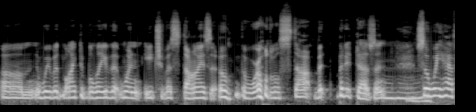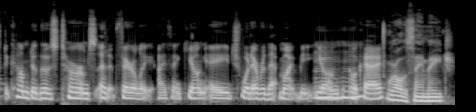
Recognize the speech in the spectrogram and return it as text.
Um, we would like to believe that when each of us dies, oh, the world will stop, but, but it doesn't. Mm-hmm. So we have to come to those terms at a fairly, I think, young age, whatever that might be, young, mm-hmm. okay? We're all the same age.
